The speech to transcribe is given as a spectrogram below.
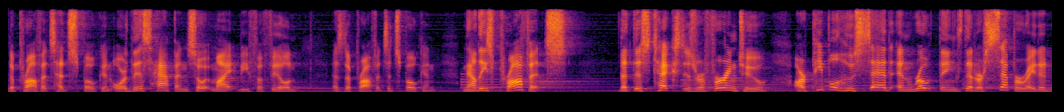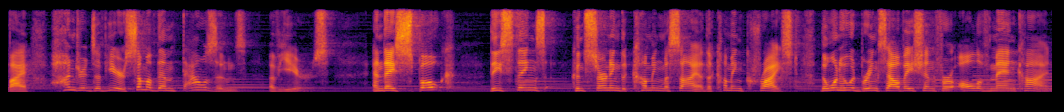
the prophets had spoken, or this happened so it might be fulfilled as the prophets had spoken. Now, these prophets that this text is referring to are people who said and wrote things that are separated by hundreds of years, some of them thousands of years. And they spoke these things concerning the coming Messiah, the coming Christ, the one who would bring salvation for all of mankind,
